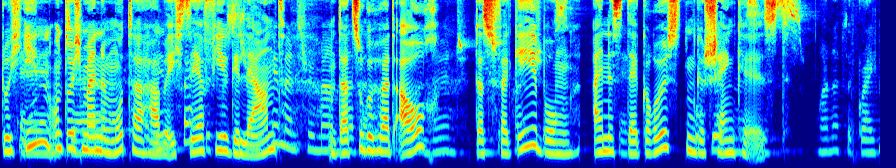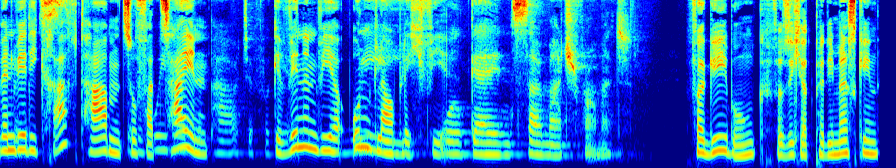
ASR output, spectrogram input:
Durch ihn und durch meine Mutter habe ich sehr viel gelernt und dazu gehört auch, dass Vergebung eines der größten Geschenke ist. Wenn wir die Kraft haben zu verzeihen, gewinnen wir unglaublich viel. Vergebung, versichert Paddy Meskin,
